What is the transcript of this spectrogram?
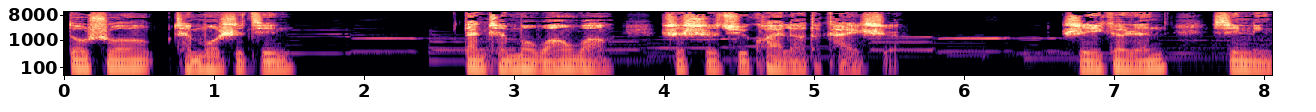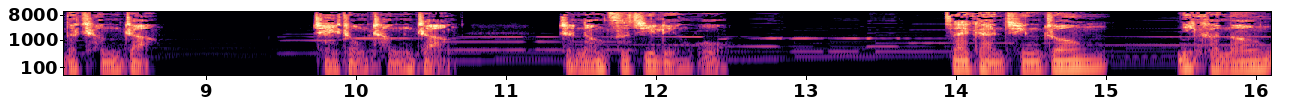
都说沉默是金，但沉默往往是失去快乐的开始，是一个人心灵的成长。这种成长。只能自己领悟。在感情中，你可能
